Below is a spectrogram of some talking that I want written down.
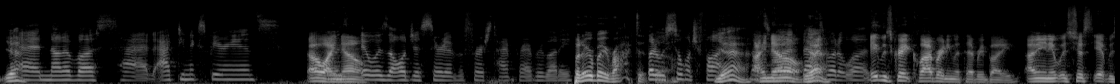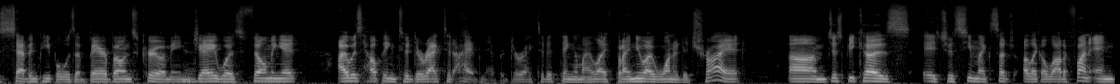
yeah and none of us had acting experience. Oh, It I know. It was all just sort of a first time for everybody. but everybody rocked it But it was so much fun. Yeah. That's I know. What, that's Yeah. what it was. It was great collaborating with everybody. I mean, it was just it was seven people. It was a bare bones crew. I mean, Yeah. Jay was filming it. I was helping to direct it. I have never directed a thing in my life, but I knew I wanted to try it, um, just because it just seemed like such like a lot of fun. And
